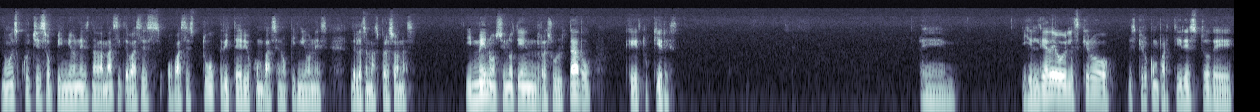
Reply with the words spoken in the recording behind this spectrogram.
No escuches opiniones nada más y te bases o bases tu criterio con base en opiniones de las demás personas. Y menos si no tienen el resultado que tú quieres. Eh, y el día de hoy les quiero, les quiero compartir esto de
